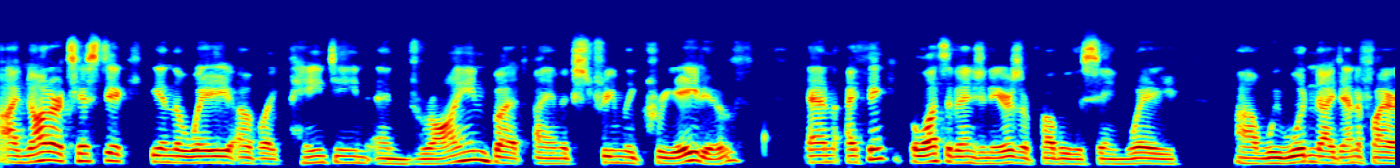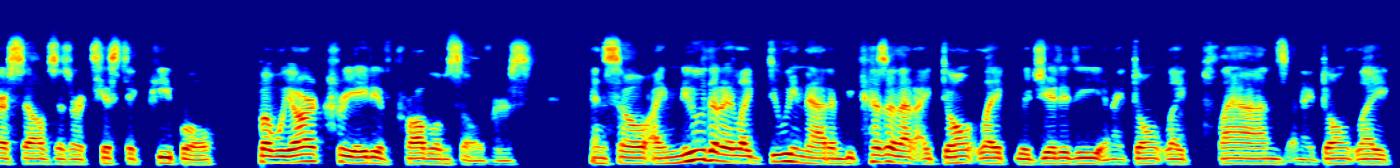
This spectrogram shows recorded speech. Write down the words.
I'm not artistic in the way of like painting and drawing, but I am extremely creative. And I think lots of engineers are probably the same way. Uh, we wouldn't identify ourselves as artistic people but we are creative problem solvers. And so I knew that I like doing that. And because of that, I don't like rigidity and I don't like plans and I don't like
